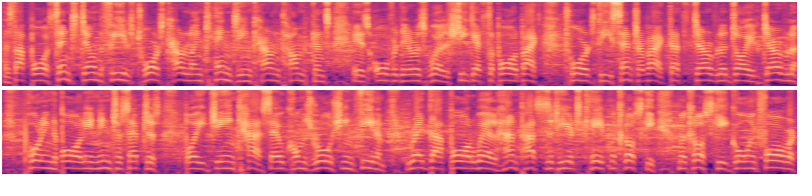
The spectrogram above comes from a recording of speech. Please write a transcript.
as that ball sent down the field towards Caroline Kennedy and Karen Tompkins is over there as well. She gets the ball back towards the centre back. That's Dervla Doyle. Dervla pouring the ball in, intercepted by Jane Cass. Out comes Roisin Phelan. Read that ball well. Hand passes it here to Kate McCluskey. McCluskey going forward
